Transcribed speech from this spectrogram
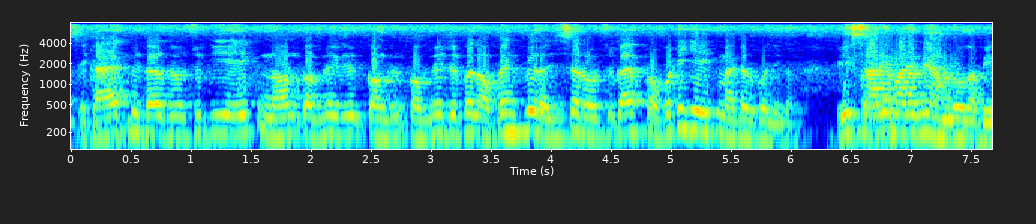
शिकायत भी दर्ज हो चुकी है। एक नॉन कॉग्निटेबल ऑफेंस भी रजिस्टर हो चुका है प्रॉपर्टी के एक मैटर को लेकर। इस सारे बारे में हम लोग अभी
